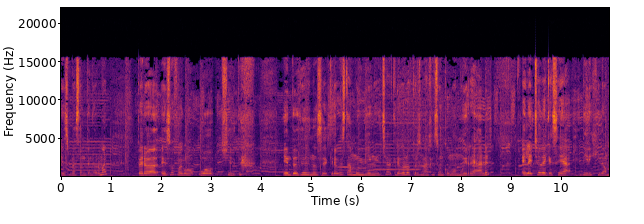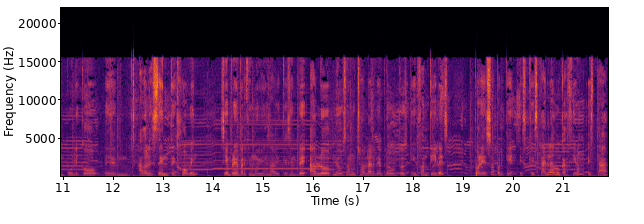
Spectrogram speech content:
es, bastante normal, pero eso fue como, wow, shit. entonces, no sé, creo que está muy bien hecha, creo que los personajes son como muy reales. El hecho de que sea dirigido a un público em, adolescente, joven, siempre me parece muy bien, ¿sabes? Que siempre hablo, me gusta mucho hablar de productos infantiles, por eso, porque es que está en la educación, está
